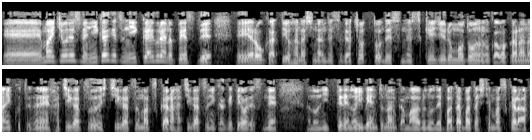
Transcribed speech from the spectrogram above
えー、まあ一応ですね、2ヶ月に1回ぐらいのペースで、えー、やろうかっていう話なんですが、ちょっとですね、スケジュールもどうなのかわからないくてね、8月、7月末から8月にかけてはですね、あの日テレのイベントなんかもあるのでバタバタしてますから、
